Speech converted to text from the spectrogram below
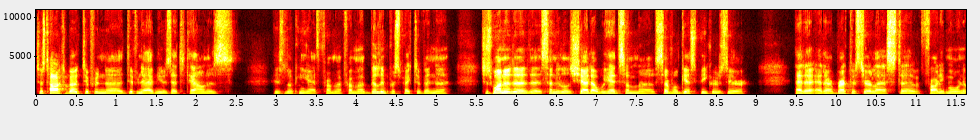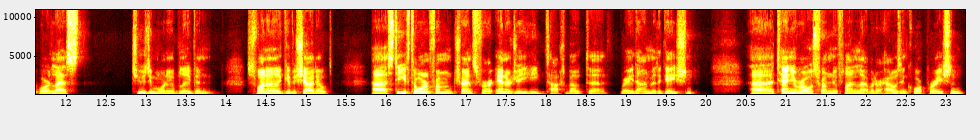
just talked about different uh, different avenues that the town is is looking at from a from a building perspective, and uh, just wanted to, to, send a little shout out. We had some uh, several guest speakers there at a, at our breakfast there last uh, Friday morning or last Tuesday morning, I believe, and just want to give a shout out. Uh, Steve Thorne from Transfer Energy, he talked about radon mitigation. Tanya Rose from Newfoundland Labrador Housing Corporation,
